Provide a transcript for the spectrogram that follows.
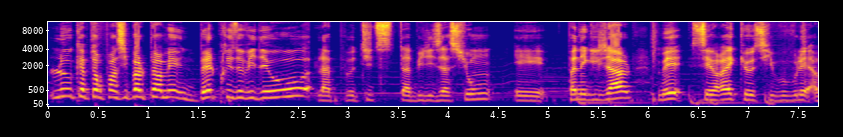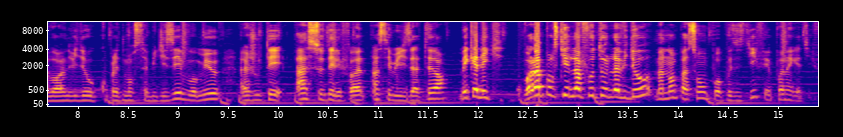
Le capteur principal permet une belle prise de vidéo, la petite stabilisation est pas négligeable, mais c'est vrai que si vous voulez avoir une vidéo complètement stabilisée, vaut mieux ajouter à ce téléphone un stabilisateur mécanique. Voilà pour ce qui est de la photo de la vidéo, maintenant passons aux points positifs et points négatifs.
